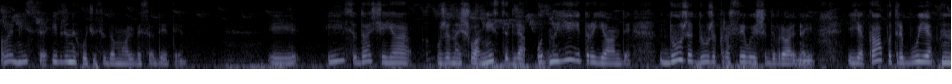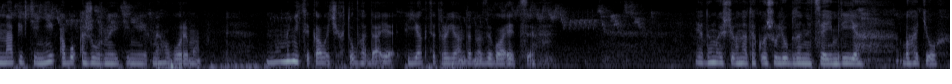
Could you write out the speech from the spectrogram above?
Але місце, і вже не хочу сюди мальви садити. І, і сюди ще я вже знайшла місце для однієї троянди, дуже-дуже красивої шедевральної, яка потребує напівтіні або ажурної тіні, як ми говоримо. Ну, мені цікаво, чи хто вгадає, як ця троянда називається. Я думаю, що вона також улюблениця і мрія багатьох.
